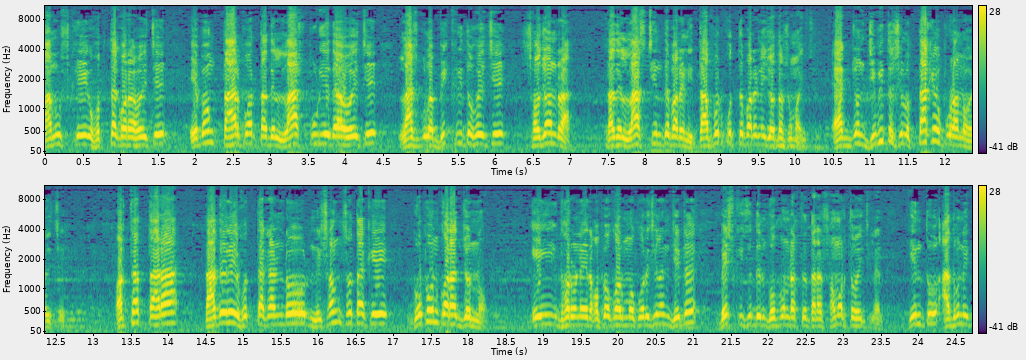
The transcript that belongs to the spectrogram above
মানুষকে হত্যা করা হয়েছে এবং তারপর তাদের লাশ পুড়িয়ে দেওয়া হয়েছে, লাশগুলো বিকৃত হয়েছে। স্বজনরা তাদের লাশ চিনতে পারেনি, দাফন করতে পারেনি যথাসময়। একজন জীবিত ছিল তাকেও পোড়ানো হয়েছে। অর্থাৎ তারা তাদের এই হত্যাকাণ্ড নৃশংসতাকে গোপন করার জন্য এই ধরনের অপকর্ম করেছিলেন যেটা বেশ কিছুদিন গোপন রাখতে তারা সমর্থ হয়েছিলেন। কিন্তু আধুনিক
